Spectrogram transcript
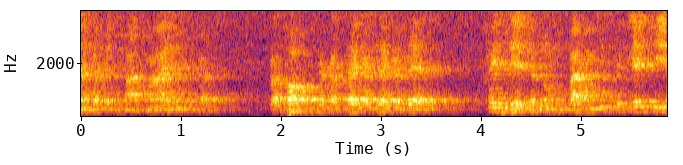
นะครับเป็นถาดไม้นะครับกระเทาะกระแทกกระแทกกระแทกให้เศษขนมปังชิ้นเล็กๆที่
